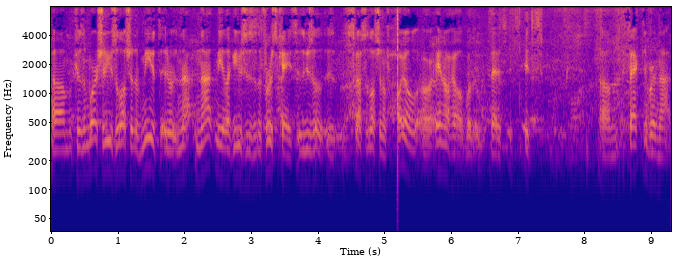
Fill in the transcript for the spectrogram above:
um, because the more should use the lashon of miyut, or not not miyut like he uses in the first case. It uses discuss the lashon of hoil or enohel, whether that it's, it's, it's um, effective or not.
